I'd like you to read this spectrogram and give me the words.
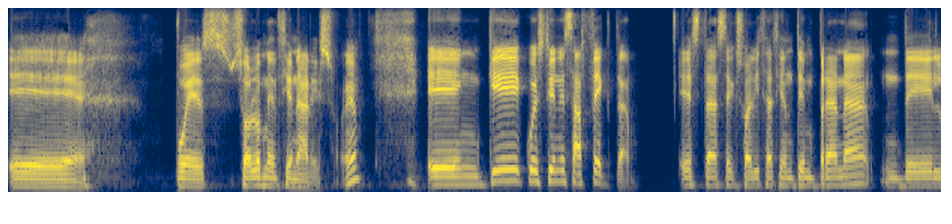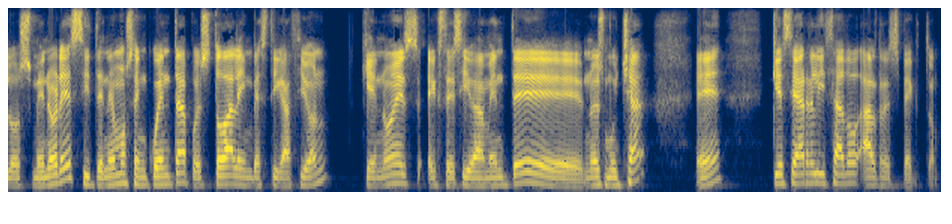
eh, pues solo mencionar eso. ¿En qué cuestiones afecta esta sexualización temprana de los menores si tenemos en cuenta pues toda la investigación que no es excesivamente, no es mucha, que se ha realizado al respecto.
